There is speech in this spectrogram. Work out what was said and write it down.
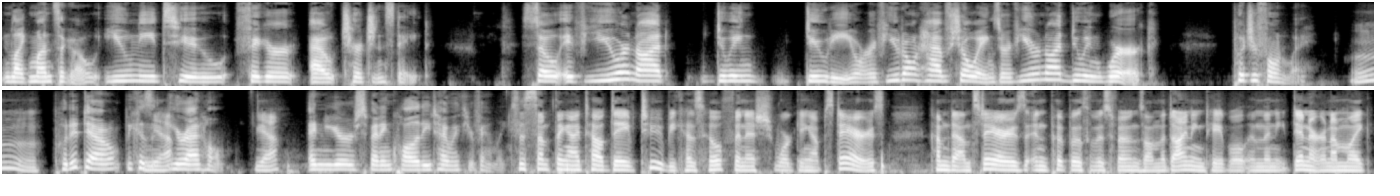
like months ago you need to figure out church and state so if you are not doing duty or if you don't have showings or if you're not doing work put your phone away Mm. put it down because Yeah. you're at home Yeah. and you're spending quality time with your family This is something I tell Dave too, because he'll finish working upstairs, come downstairs, and put both of his phones on the dining table and then eat dinner. And I'm like,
